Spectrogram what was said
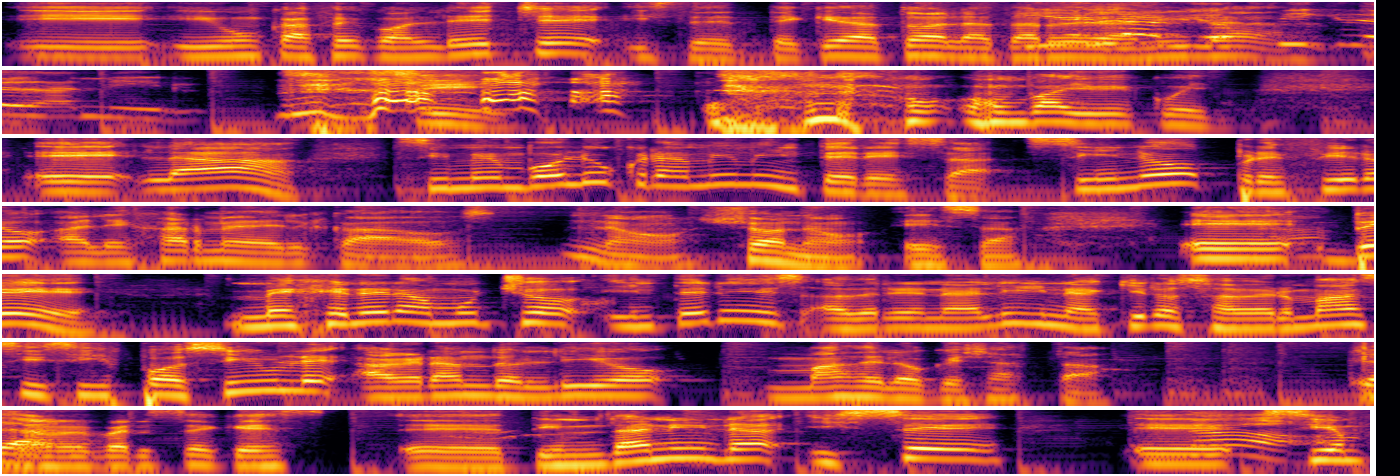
y, y un café con leche y se te queda toda la Y tarde de la Danila. biopic de Danil. Sí, un baby quiz. Eh, la A, si me involucra a mí me interesa, si no, prefiero alejarme del caos. No, yo no, esa. Eh, Ah. B, me genera mucho interés, adrenalina, quiero saber más y si es posible, agrando el lío más de lo que ya está. Esa Claro. me parece que es eh, Team Danila. Y C, eh, No.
